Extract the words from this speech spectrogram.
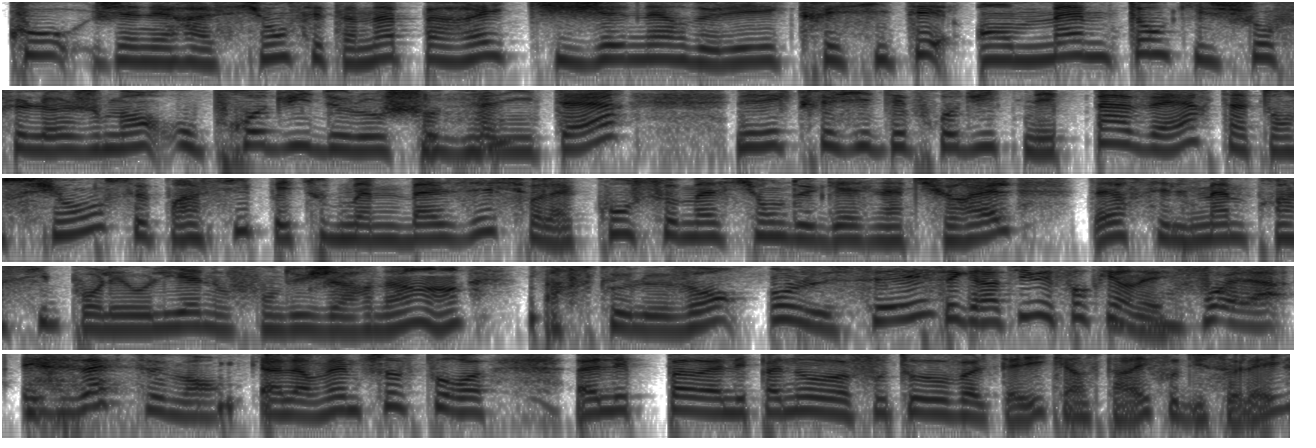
cogénération. C'est un appareil qui génère de l'électricité en même temps qu'il chauffe le logement ou produit de l'eau chaude Mhm. sanitaire. L'électricité produite n'est pas verte. Attention, ce principe est tout de même basé sur la consommation de gaz naturel. D'ailleurs, c'est le même principe pour l'éolienne au fond du jardin, hein, parce que le vent, on le sait. C'est gratuit, mais il faut qu'il y en ait. Voilà, exactement. Alors, même chose pour euh, les, pa- les panneaux photovoltaïques. Hein, c'est pareil, il faut du soleil,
